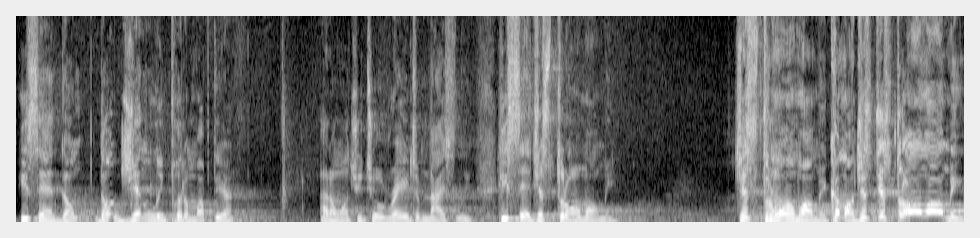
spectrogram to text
He's saying, don't, don't gently put them up there. I don't want you to arrange them nicely. He said, Just throw them on me. Just throw them on me. Come on, just, just throw them on me.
